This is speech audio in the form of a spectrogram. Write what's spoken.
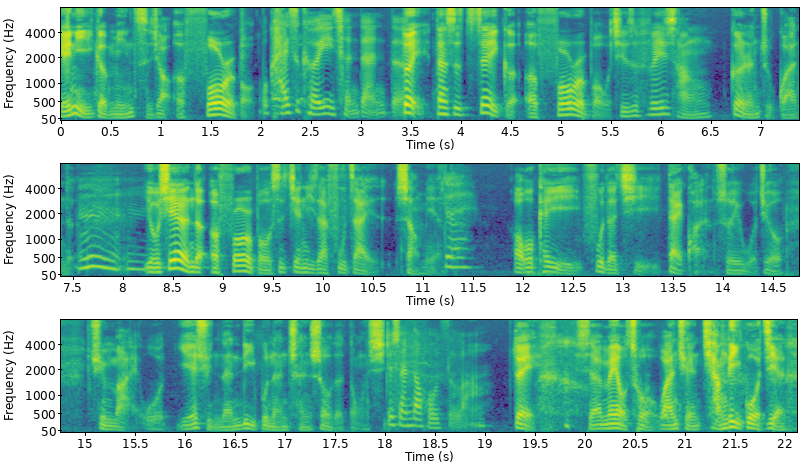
给你一个名词叫 affordable，我还是可以承担的。对，但是这个 affordable 其实非常个人主观的。嗯嗯，有些人的 affordable 是建立在负债上面。对，哦，我可以付得起贷款，所以我就去买我也许能力不能承受的东西。就三道猴子了。对，实在没有错，完全强力过肩。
